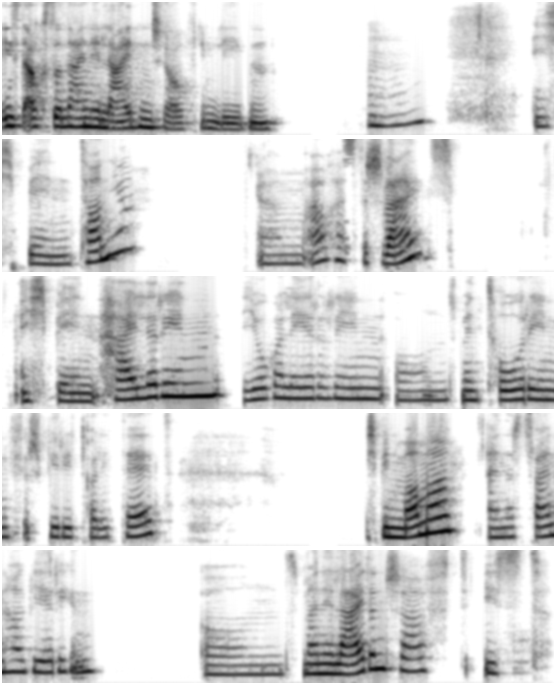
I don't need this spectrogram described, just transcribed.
ist auch so deine Leidenschaft im Leben? Mhm. Ich bin Tanja, ähm, auch aus der Schweiz. Ich bin Heilerin, Yogalehrerin und Mentorin für Spiritualität. Ich bin Mama einer zweieinhalbjährigen und meine Leidenschaft ist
